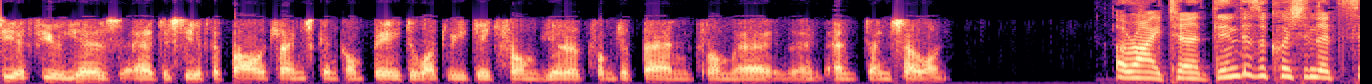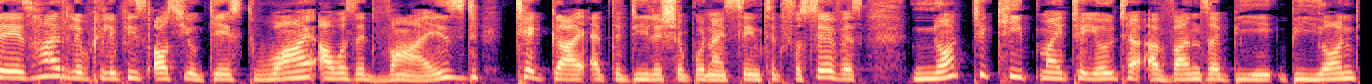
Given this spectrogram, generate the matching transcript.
see a few years uh, to see if the powertrains can compare to what we get from Europe, from Japan, from uh, and and so on. All right. Uh, then there's a question that says, Hi, Relebogile, please ask your guest why I was advised, tech guy at the dealership when I sent it for service, not to keep my Toyota Avanza be beyond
